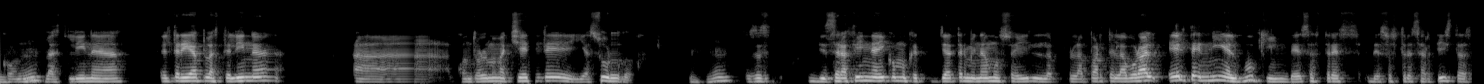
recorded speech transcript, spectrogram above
con plastilina. Él traía plastilina a Control Machete y a Zurdo. Entonces, Serafín ahí como que ya terminamos ahí la, parte laboral. Él tenía el booking de esas tres, de esos tres artistas.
